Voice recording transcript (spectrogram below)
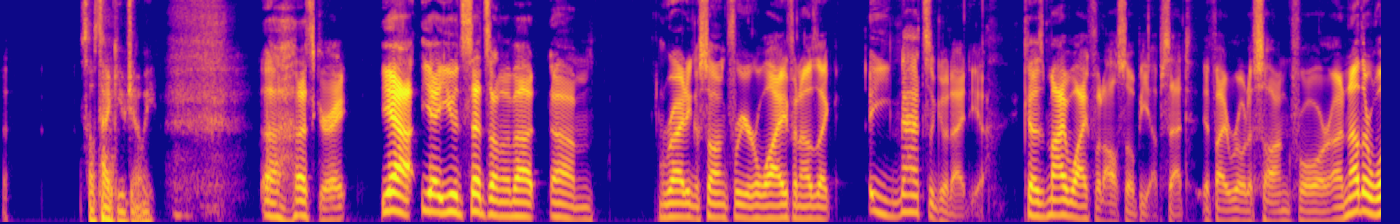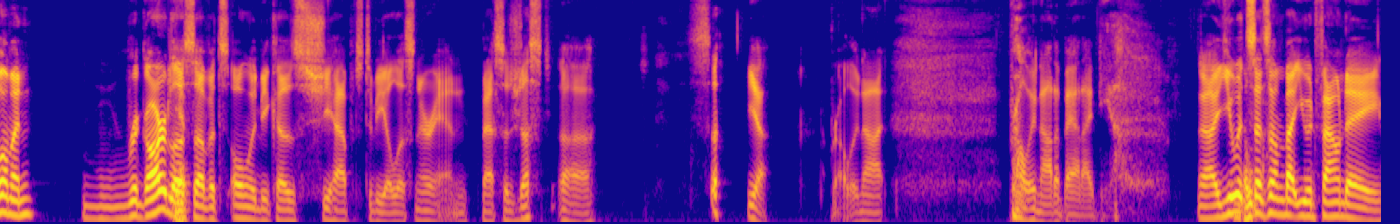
so thank you, Joey. Uh, that's great. Yeah, yeah. You had said something about um, writing a song for your wife, and I was like, that's a good idea. Because my wife would also be upset if I wrote a song for another woman, regardless yep. of it's only because she happens to be a listener and messaged us. Uh, so, yeah, probably not. Probably not a bad idea. Uh, you had nope. said something about you had found a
